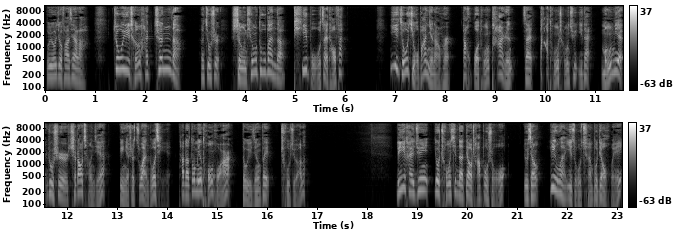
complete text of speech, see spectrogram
不由就发现了。周义成还真的，就是省厅督办的批捕在逃犯。一九九八年那会儿，他伙同他人在大同城区一带蒙面入室持刀抢劫，并且是作案多起。他的多名同伙都已经被处决了。李海军又重新的调查部署，又将另外一组全部调回，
